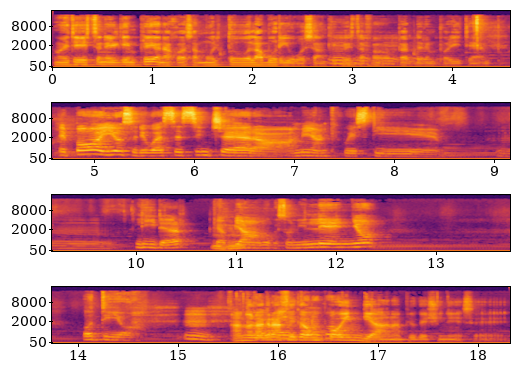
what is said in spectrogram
come avete, visto nel gameplay è una cosa molto laboriosa, anche mm-hmm. questa fa mm, perdere un po' di tempo. E poi io se devo essere sincera, a me anche questi leader che mm-hmm. abbiamo, che sono in legno. Oddio. Mm, Hanno la grafica un po', po' indiana più che cinese.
